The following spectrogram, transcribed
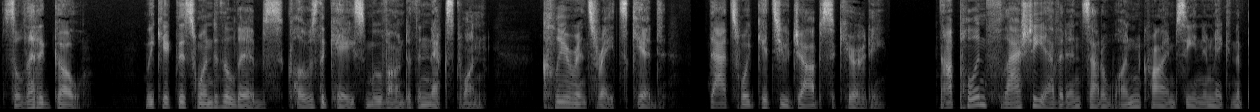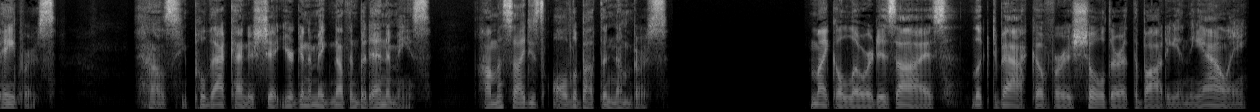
So let it go. We kick this one to the libs, close the case, move on to the next one. Clearance rates, kid. That's what gets you job security. Not pulling flashy evidence out of one crime scene and making the papers. Else, you pull that kind of shit, you're gonna make nothing but enemies. Homicide is all about the numbers. Michael lowered his eyes, looked back over his shoulder at the body in the alley.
